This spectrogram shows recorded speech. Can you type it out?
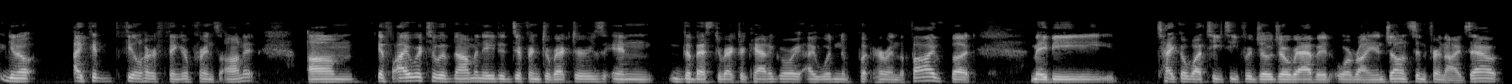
you know, I could feel her fingerprints on it. Um, if I were to have nominated different directors in the best director category, I wouldn't have put her in the five, but maybe Taika Waititi for Jojo Rabbit or Rian Johnson for Knives Out.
